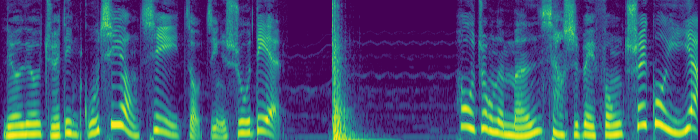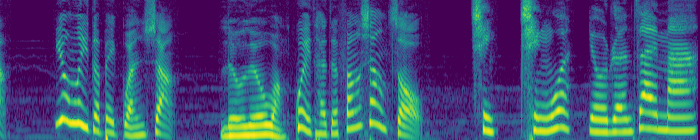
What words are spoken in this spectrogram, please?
溜溜决定鼓起勇气走进书店。厚重的门像是被风吹过一样，用力的被关上。溜溜往柜台的方向走，请请问有人在吗？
